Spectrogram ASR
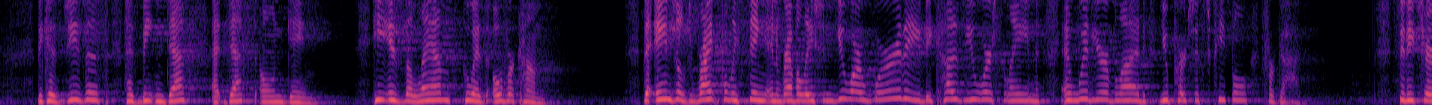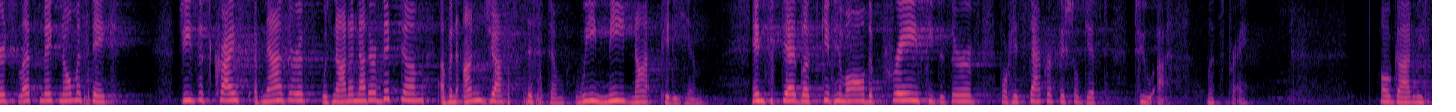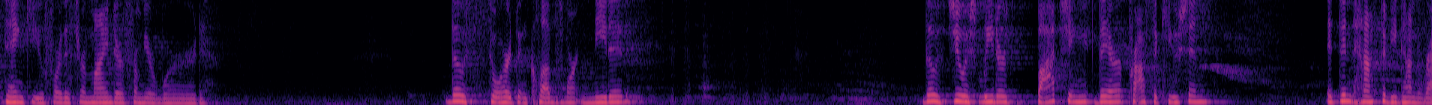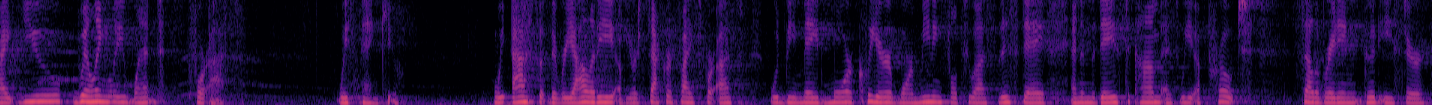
because Jesus has beaten death at death's own game. He is the Lamb who has overcome. The angels rightfully sing in Revelation, You are worthy because you were slain, and with your blood you purchased people for God. City Church, let's make no mistake. Jesus Christ of Nazareth was not another victim of an unjust system. We need not pity him. Instead, let's give him all the praise he deserves for his sacrificial gift to us. Let's pray. Oh God, we thank you for this reminder from your word. Those swords and clubs weren't needed those Jewish leaders botching their prosecution. It didn't have to be done right. You willingly went for us. We thank you. We ask that the reality of your sacrifice for us would be made more clear, more meaningful to us this day and in the days to come as we approach celebrating Good Easter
